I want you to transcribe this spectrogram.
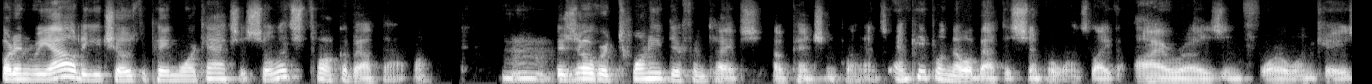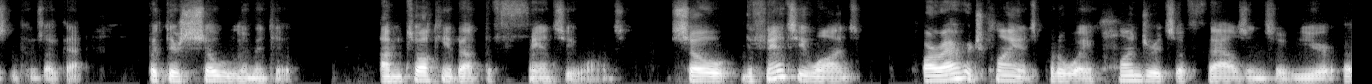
but in reality, you chose to pay more taxes. So let's talk about that one. Mm, There's over 20 different types of pension plans, and people know about the simple ones like IRAs and 401ks and things like that, but they're so limited. I'm talking about the fancy ones. So the fancy ones, our average clients put away hundreds of thousands of year, uh,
